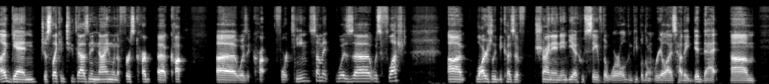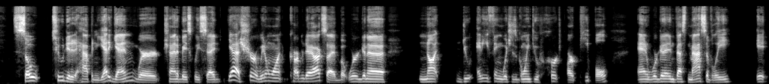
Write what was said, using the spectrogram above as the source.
again, just like in 2009 when the first carb, uh, COP uh, was it COP 14 summit was uh, was flushed. Uh, largely because of China and India, who saved the world, and people don't realize how they did that. Um, so too did it happen yet again, where China basically said, "Yeah, sure, we don't want carbon dioxide, but we're gonna not do anything which is going to hurt our people, and we're gonna invest massively, it,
